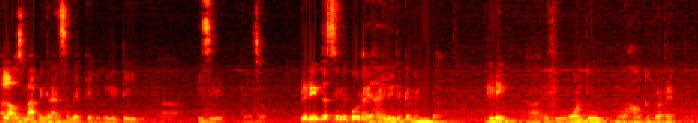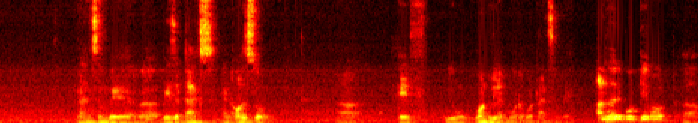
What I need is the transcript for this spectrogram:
allows mapping ransomware capability uh, easily. Okay, so, pretty interesting report. I highly recommend uh, reading uh, if you want to know how to protect ransomware based attacks and also if you want to learn more about ransomware. Another report came out uh,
